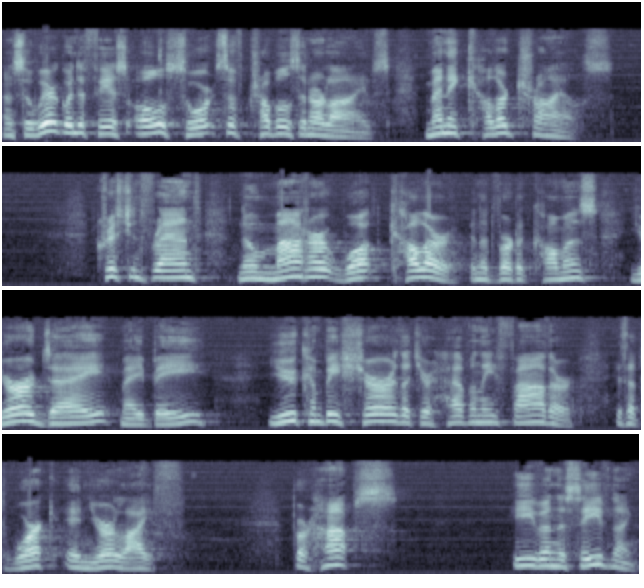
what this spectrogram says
And so we're going to face all sorts of troubles in our lives, many colored trials. Christian friend, no matter what color, in inverted commas, your day may be, you can be sure that your Heavenly Father is at work in your life. Perhaps even this evening,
